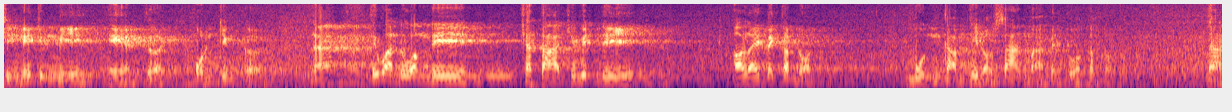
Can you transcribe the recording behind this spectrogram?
สิ่งนี้จึงมีเหตุเกิดผลจึงเกิดนะที่ว่าดวงดีชะตาชีวิตดีอะไรไปกำหนด บุญกรรมที่เราสร้างมาเป็นตัวกำหนด นะ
